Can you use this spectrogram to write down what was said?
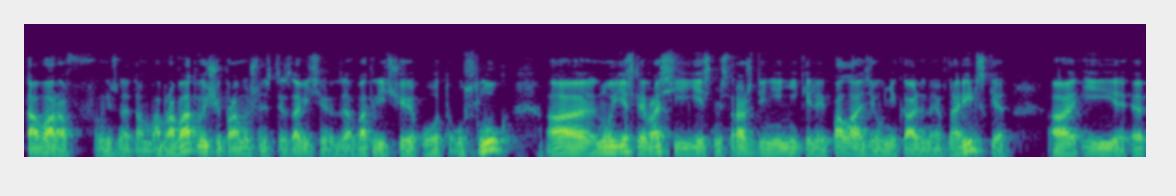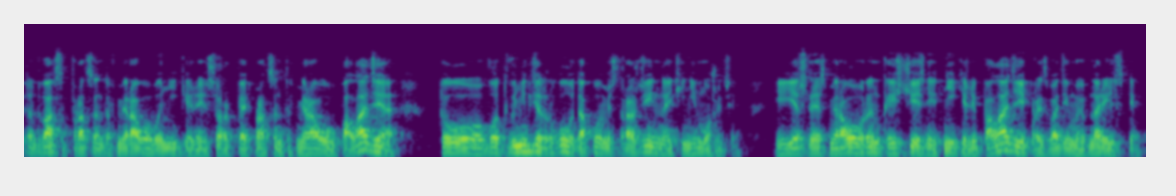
товаров, не знаю, там, обрабатывающей промышленности, зависим, в отличие от услуг, э, ну, если в России есть месторождение никеля и палладия уникальное в Норильске, и это 20% мирового никеля и 45% мирового палладия, то вот вы нигде другого такого месторождения найти не можете. И если с мирового рынка исчезнет никель и палладий, производимые в Норильске,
